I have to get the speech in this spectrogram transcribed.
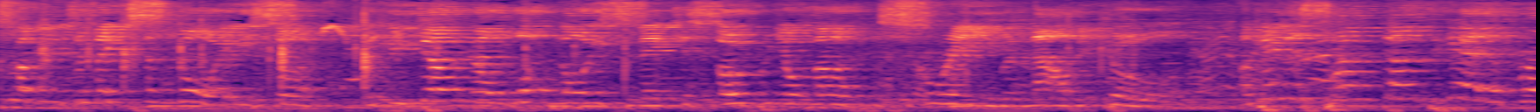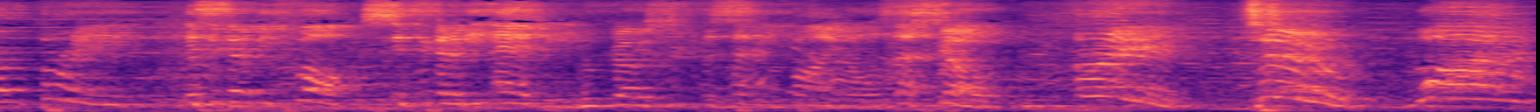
struggling to make some noise, so if you don't know what noise to make, just open your mouth and scream, and that'll be cool. Okay, let's count down together from three. Is it going to be Fox? Is it going to be Eddie who goes through the semi-finals? Let's go. Three, two, one.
